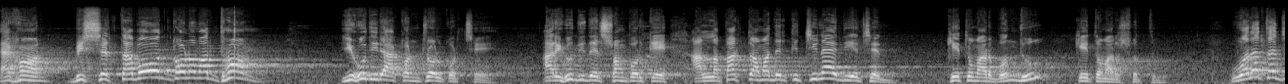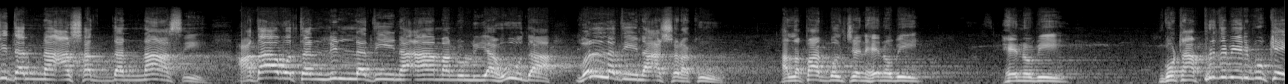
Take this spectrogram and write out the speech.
এখন বিশ্বের তাবৎ গণমাধ্যম ইহুদিরা কন্ট্রোল করছে। আর ইহুদিদের সম্পর্কে আল্লাহ পাক তো আমাদেরকে চিনায় দিয়েছেন। কে তোমার বন্ধু, কে তোমার শত্রু। লিল্লাযীনা আমানুল ইয়াহুদা বলছেন, হে নবী হে নবী, গোটা পৃথিবীর বুকে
